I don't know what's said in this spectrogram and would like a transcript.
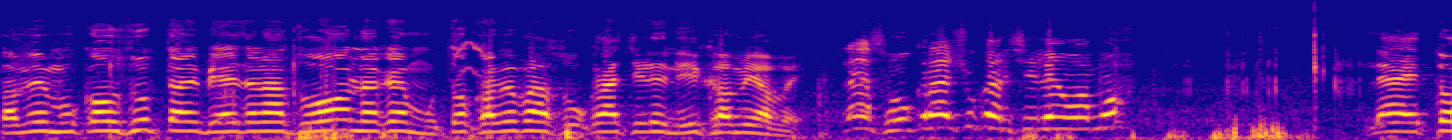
તમે મુકવ છું તમે બે જણા છો ને કે હું તો ખમે પણ છોકરા ચીડે નહીં ખમે હવે. લે છોકરા શું કરશે? લે આમાં એટલે એ તો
